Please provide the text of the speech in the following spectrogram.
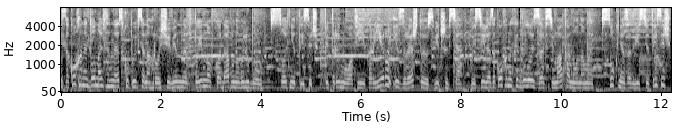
Закоханий Дональд не скупився на гроші. Він невпинно вкладав у нову любов сотні тисяч, підтримував її кар'єру і, зрештою, свідчився. Весілля закоханих відбулось за всіма канонами: сукня за 200 тисяч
